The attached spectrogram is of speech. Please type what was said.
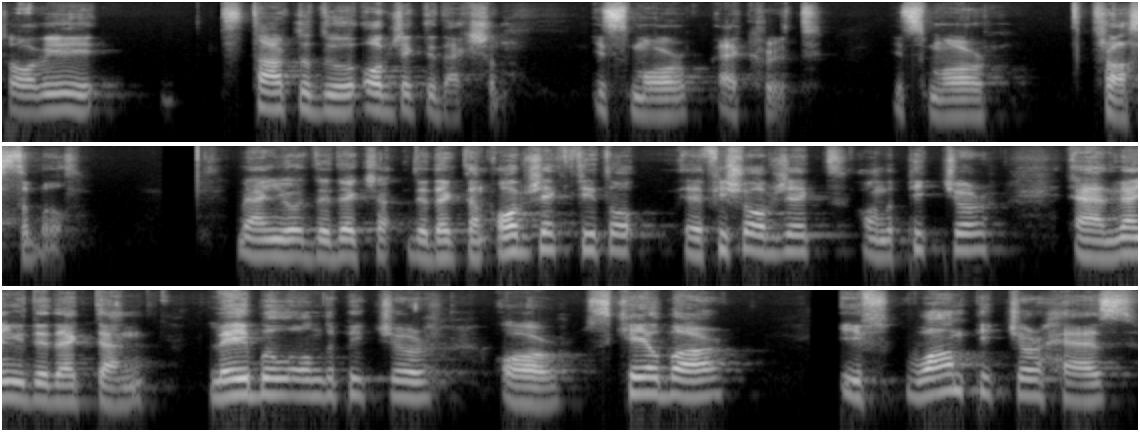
So we start to do object detection. It's more accurate. It's more trustable. When you detect, detect an object, fish object on the picture, and when you detect an label on the picture or scale bar, if one picture has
